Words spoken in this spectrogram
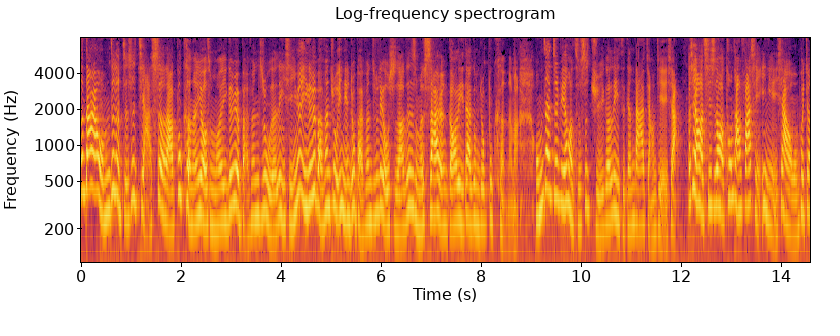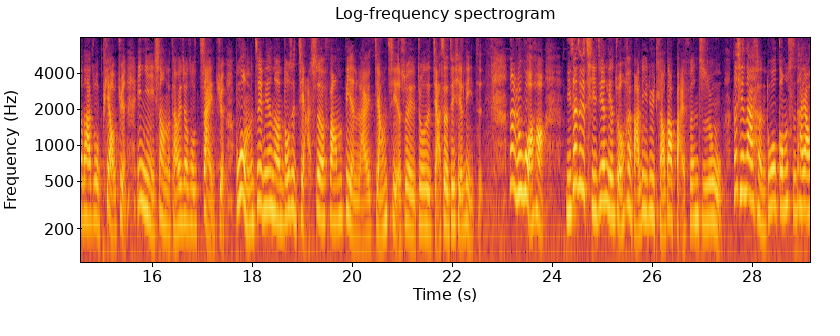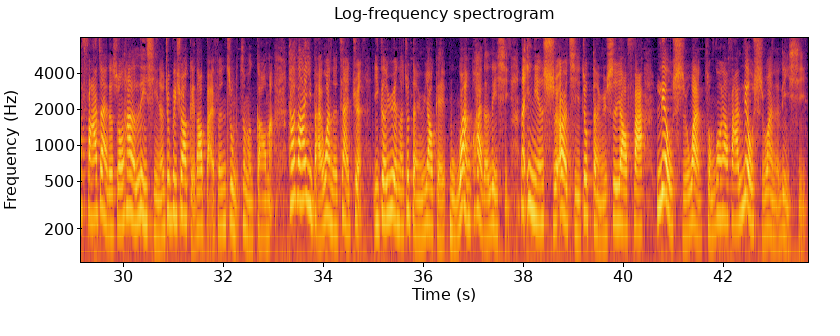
那当然，我们这个只是假设啦，不可能有什么一个月百分之五的利息，因为一个月百分之五，一年就百分之六十啊，这是什么杀人高利贷，根本就不可能嘛。我们在这边哈，只是举一个例子跟大家讲解一下。而且啊，其实啊，通常发行一年以下，我们会叫它做票券；一年以上的才会叫做债券。不过我们这边呢，都是假设方便来讲解，所以就是假设这些例子。那如果哈。你在这个期间，联准会把利率调到百分之五。那现在很多公司它要发债的时候，它的利息呢就必须要给到百分之五这么高嘛。它发一百万的债券，一个月呢就等于要给五万块的利息。那一年十二期就等于是要发六十万，总共要发六十万的利息。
